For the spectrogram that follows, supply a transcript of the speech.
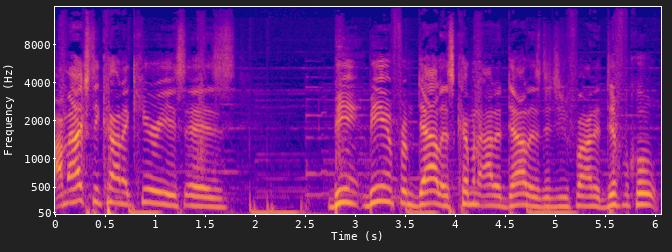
I'm actually kind of curious as being being from Dallas, coming out of Dallas, did you find it difficult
